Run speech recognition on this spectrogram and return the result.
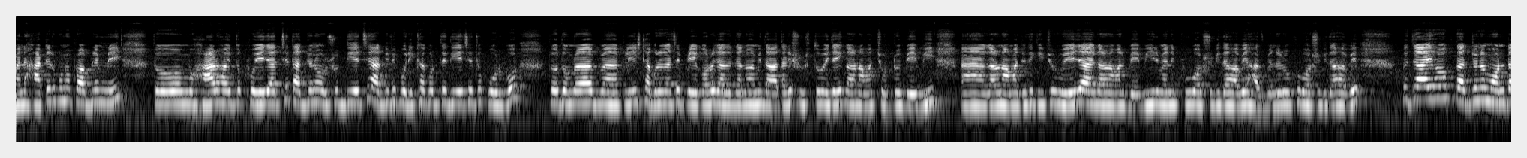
মানে হার্টের কোনো প্রবলেম নেই। তো হাড় হয়তো ক্ষয়ে যাচ্ছে, তার জন্য ওষুধ দিয়েছে, আর কিছু পরীক্ষা করতে দিয়েছে। তো করব। তো তোমরা প্লিজ ঠাকুরের কাছে প্রে করো যাতে যেন আমি তাড়াতাড়ি সুস্থ হয়ে যাই, কারণ আমার ছোট্ট বেবি কারণ আমার যদি কিছু হয়ে যায়, কারণ আমার বেবির মানে খুব অসুবিধা হবে হাজব্যান্ডেরও খুব অসুবিধা হবে। তো যাই হোক, তার জন্য মনটা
